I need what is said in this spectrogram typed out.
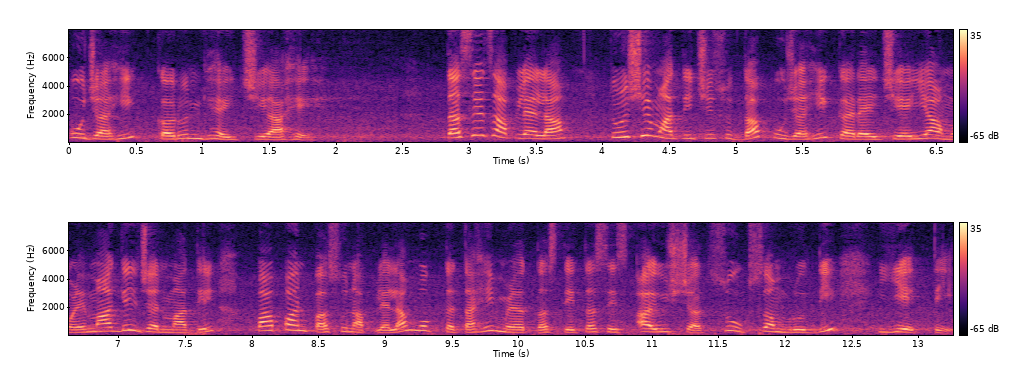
पूजाही करून घ्यायची आहे. तसेच आपल्याला तुळशी मातेची सुद्धा पूजाही करायची आहे. यामुळे मागील जन्मातील पापांपासून आपल्याला मुक्तताही मिळत असते. तसेच आयुष्यात सुख समृद्धी येते.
